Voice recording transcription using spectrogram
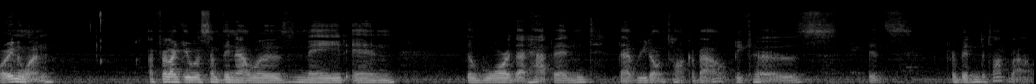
or anyone. I feel like it was something that was made in the war that happened that we don't talk about because it's forbidden to talk about.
